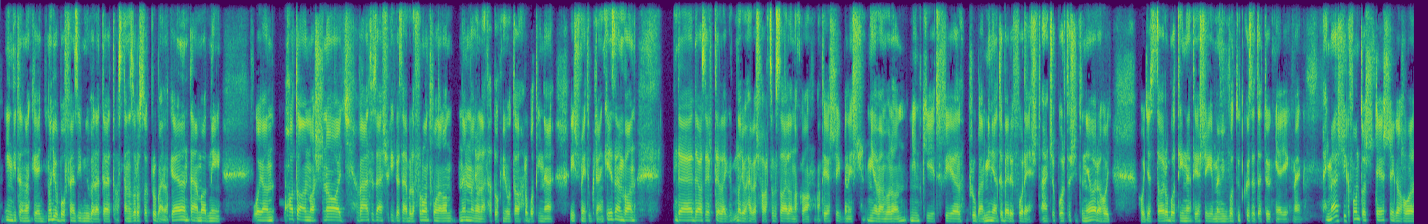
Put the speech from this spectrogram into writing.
indítanak egy nagyobb offenzív műveletet, aztán az oroszok próbálnak ellentámadni, olyan hatalmas, nagy változások igazából a frontvonalon nem nagyon láthatók, mióta Robotina ismét ukrán kézen van, de, de azért tényleg nagyon heves harcok zajlanak a, a térségben, és nyilvánvalóan mindkét fél próbál minél több erőforrást átcsoportosítani arra, hogy, hogy ezt a robotinne térségében mi volt ütközetet ők nyerjék meg. Egy másik fontos térség, ahol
